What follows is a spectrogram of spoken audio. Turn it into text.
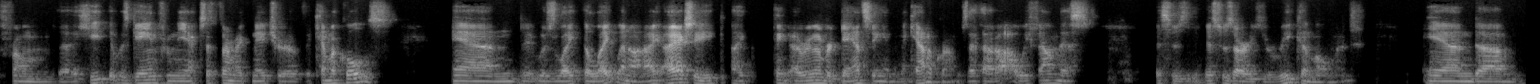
from the heat that was gained from the exothermic nature of the chemicals. And it was like the light went on. I, I actually, I think I remember dancing in the mechanical rooms. I thought, oh, we found this. This is this was our eureka moment. And um,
